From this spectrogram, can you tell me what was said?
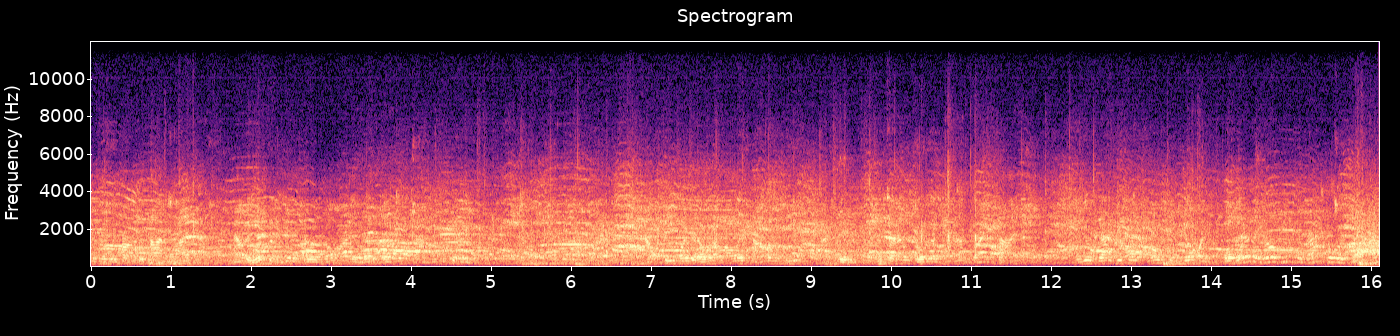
it goes across the timeline. Now he's looking to it to his guard and does that. Now Steve with over to Hawley, top of the key. Actually, travels over the hand, right side. Eagles got to get that motion going. Well, there they go, he's the.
